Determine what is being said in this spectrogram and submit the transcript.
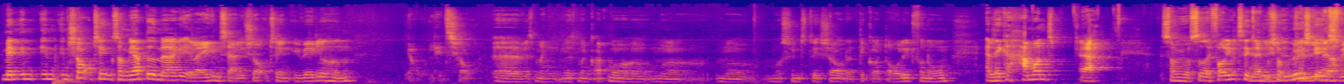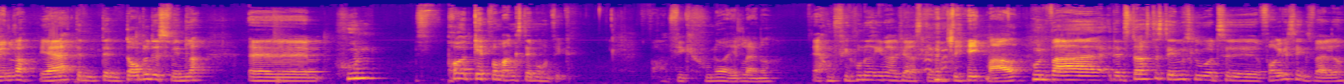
men en, en, en sjov ting, som jeg blev mærke, eller ikke en særlig sjov ting i virkeligheden, jo, lidt sjov, øh, hvis, man, hvis man godt må, må, må, må synes, det er sjovt, at det går dårligt for nogen. Aleka Hammond, ja. som jo sidder i Folketinget Den, nu som lille, den løsgænger. svindler. Ja, den, den dobbelte svindler. Øh, hun, prøv at gætte, hvor mange stemmer hun fik. Hun fik 100 et eller andet. Ja, hun fik 171 stemmer. Det er ikke meget. Hun var den største stemmesluger til Folketingsvalget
